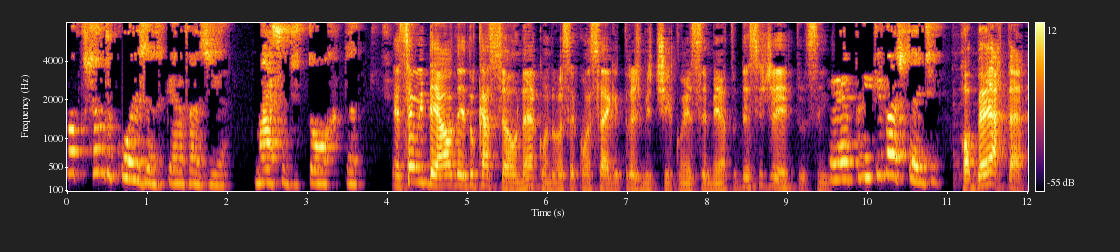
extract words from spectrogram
Uma opção de coisas que ela fazia. Massa de torta. Esse é o ideal da educação, né? Quando você consegue transmitir conhecimento desse jeito. Assim. É, aprendi bastante. Roberta,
